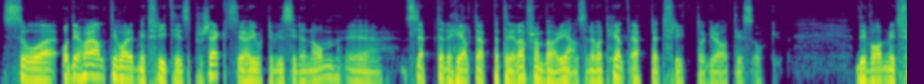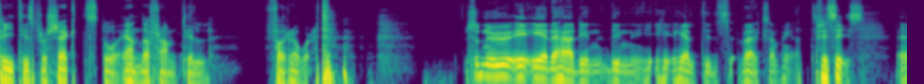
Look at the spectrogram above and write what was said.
Så, och det har alltid varit mitt fritidsprojekt, så jag har gjort det vid sidan om. Eh, släppte det helt öppet redan från början, så det har varit helt öppet, fritt och gratis. Och det var mitt fritidsprojekt då ända fram till förra året. Så nu är det här din, din heltidsverksamhet? Precis. Eh,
